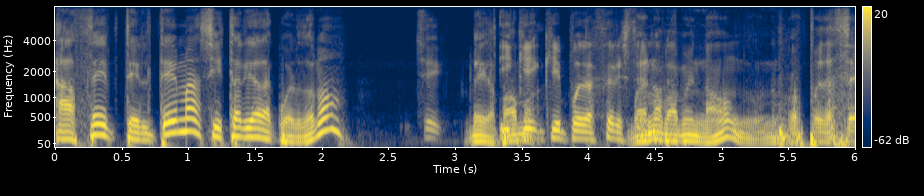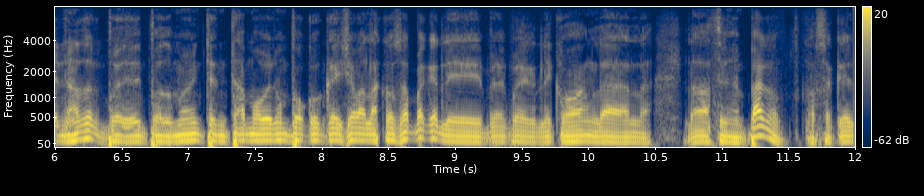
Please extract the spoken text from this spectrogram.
acepte el tema, sí estaría de acuerdo, ¿no? Sí. ¿Y Venga, pues vamos. qué, qué puede hacer este Bueno, hombre? vamos, no, no puede hacer nada. puede- podemos intentar mover un poco en CaixaBank las cosas para que le, para que le cojan la, la, la dación en pago, cosa que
